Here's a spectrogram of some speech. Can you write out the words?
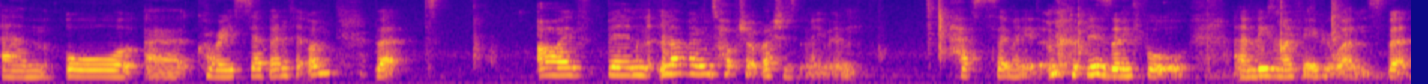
um, or uh, Coralista Benefit one. But I've been loving Topshop blushes at the moment. I have so many of them. There's only four. and um, these are my favourite ones. But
